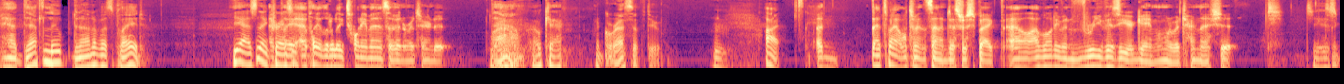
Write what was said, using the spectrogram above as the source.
Yeah, Deathloop. None of us played. Yeah, isn't that I, crazy? I played literally 20 minutes of it and returned it. wow. Okay. Aggressive, dude. Hmm. All right. Uh, that's my ultimate sign of disrespect. I'll, I won't even revisit your game. I'm going to return that shit. Jeez.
